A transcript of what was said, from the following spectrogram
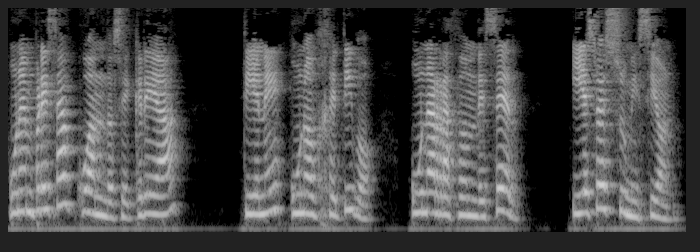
Una empresa cuando se crea tiene un objetivo, una razón de ser, y eso es su misión.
